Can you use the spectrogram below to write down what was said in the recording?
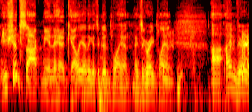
You should sock me in the head, Kelly. I think it's a good plan. It's a great plan. Uh, I'm very,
